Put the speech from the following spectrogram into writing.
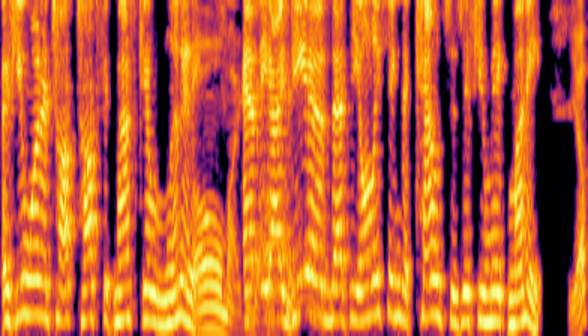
if you want to talk toxic masculinity. Oh my God. And the idea that the only thing that counts is if you make money. Yep.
